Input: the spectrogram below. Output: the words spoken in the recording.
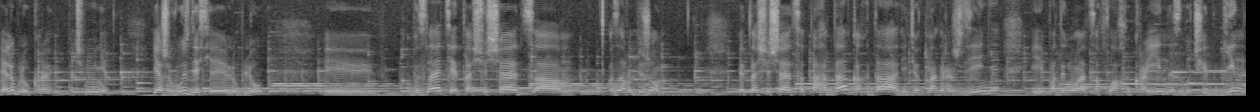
Я люблю Украину, почему нет? Я живу здесь, я ее люблю. И вы знаете, это ощущается за рубежом. Это ощущается тогда, когда идет награждение, и поднимается флаг Украины, звучит гимн,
